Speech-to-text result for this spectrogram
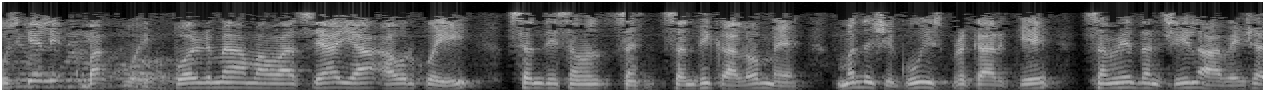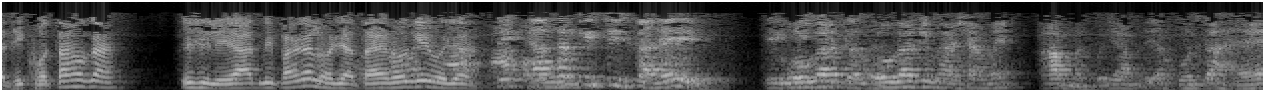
उसके लिए वही पूर्णिमा अमावस्या या और कोई संधि संधि कालों में मनुष्य को इस प्रकार के संवेदनशील आवेश अधिक होता होगा। इसलिए आदमी पागल हो जाता है रोगी हो जाता ये असर किस चीज़ का है? किस होगा चीज़ का होगा की भाषा में आप मत बोलिए आप होता है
